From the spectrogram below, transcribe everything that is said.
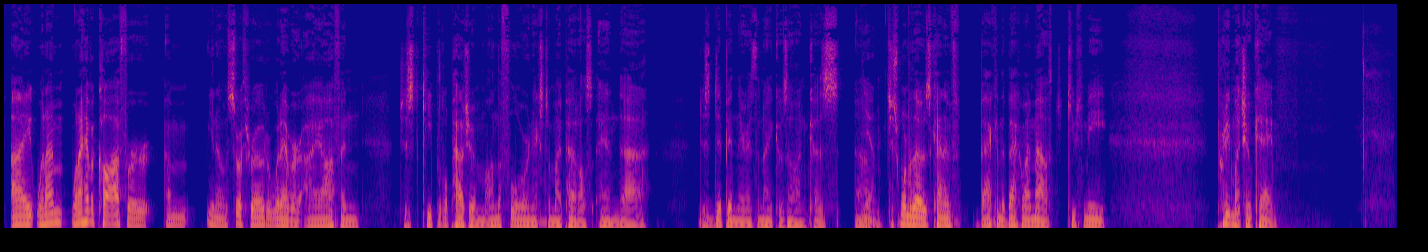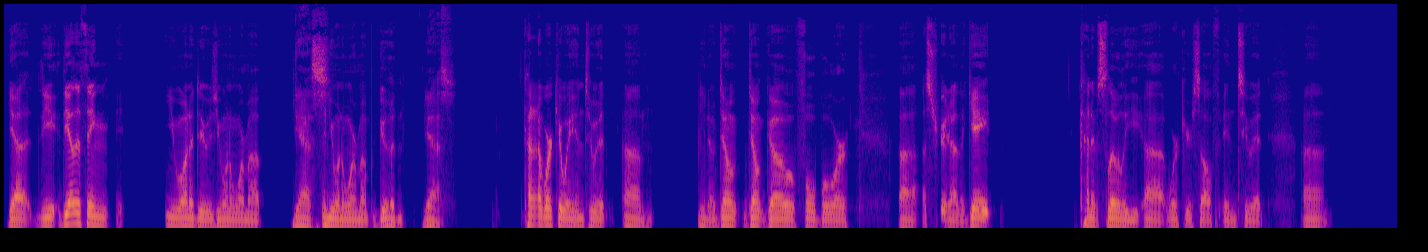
I when I'm when I have a cough or I'm you know sore throat or whatever, I often just keep a little pouch of them on the floor next to my pedals and uh, just dip in there as the night goes on because um, Yeah. just one of those kind of back in the back of my mouth keeps me pretty much okay. Yeah. The the other thing you want to do is you want to warm up, Yes, and you want to warm up good. yes, kind of work your way into it. Um, you know, don't don't go full bore uh, straight out of the gate. Kind of slowly uh, work yourself into it. Um,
